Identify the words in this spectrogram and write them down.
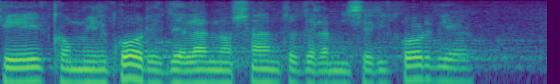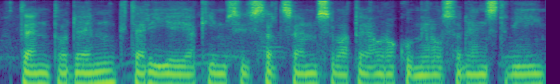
che è come il cuore dell'anno santo della misericordia, V tento den, který je jakýmsi srdcem svatého roku milosedenství,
